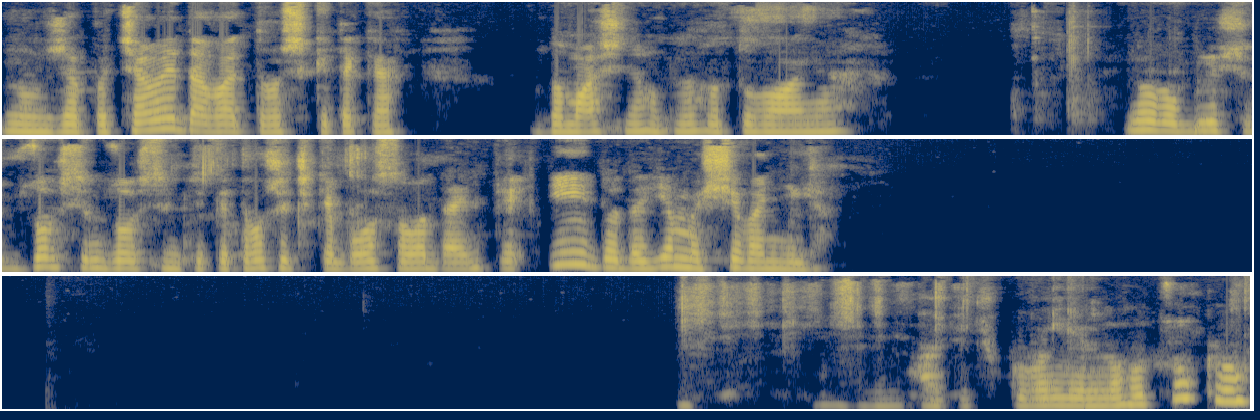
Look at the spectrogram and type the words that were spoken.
Ну, вже почали давати трошки таке домашнього приготування. Ну, роблю, щоб зовсім зовсім тільки трошечки було солоденьке. І додаємо ще ваніль. Пачечку ванільного цукру.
